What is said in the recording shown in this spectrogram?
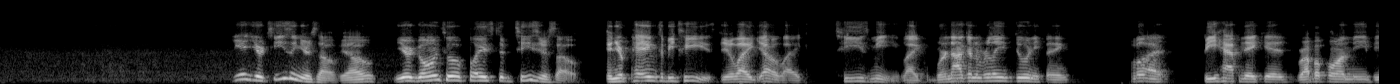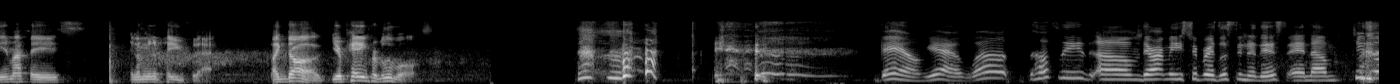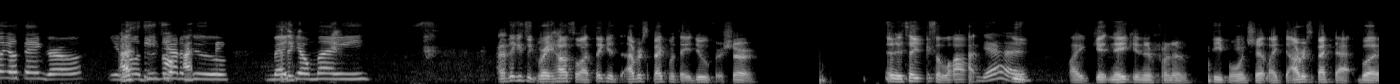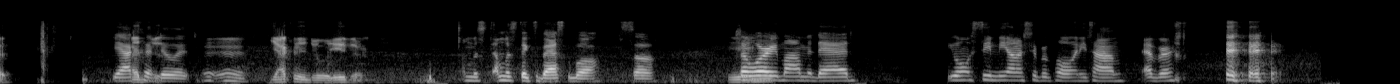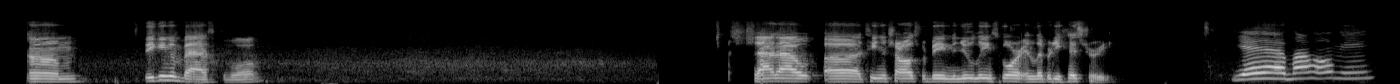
Yeah, you're teasing yourself, yo. You're going to a place to tease yourself, and you're paying to be teased. You're like, yo, like tease me. Like we're not gonna really do anything, but be half naked, rub up on me, be in my face, and I'm gonna pay you for that. Like, dog, you're paying for blue balls. Damn, yeah. Well, hopefully, um, there aren't many strippers listening to this, and um, keep doing your thing, girl. You know, do what you gotta I do. Make think- your money. I think it's a great hustle. I think it's I respect what they do for sure. And it takes a lot. Yeah, Like get naked in front of people and shit like that. I respect that, but yeah. I I couldn't did. do it. Mm-mm. yeah, I couldn't do it either. I'm gonna, I'm gonna stick to basketball. So Mhm. don't worry, mom and dad. You won't see me on a stripper pole anytime ever. um, speaking of basketball, shout out uh, Tina Charles for being the new leading scorer in Liberty history. Yeah, my homie.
